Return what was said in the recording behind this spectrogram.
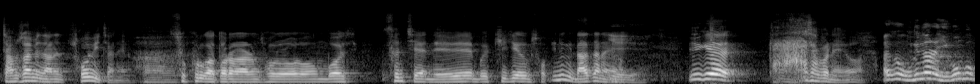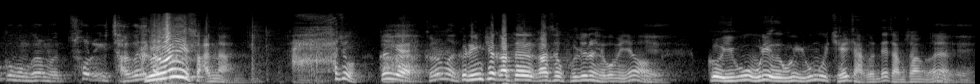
잠수함에 나는 소음이 있잖아요. 아. 스크루가 돌아가는 소음, 뭐 선체 내외, 뭐 기계음 소음 이런 게 나잖아요. 예. 예. 이게 다 잡아내요. 아, 그 우리나라 209급은 그러면 소리 작으니까 거의 안 나, 안 나. 아주. 그러니까 아, 그러면 그 림페 가서 가서 훈련을 해보면요. 예. 그 이거 우리 이공국이 제일 작은데 잠수함은 예. 예.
